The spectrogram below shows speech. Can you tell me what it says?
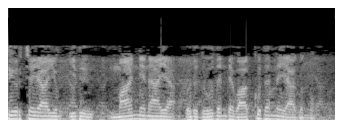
തീർച്ചയായും ഇത് മാന്യനായ ഒരു ദൂതന്റെ വാക്കുതന്നെയാകുന്നു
